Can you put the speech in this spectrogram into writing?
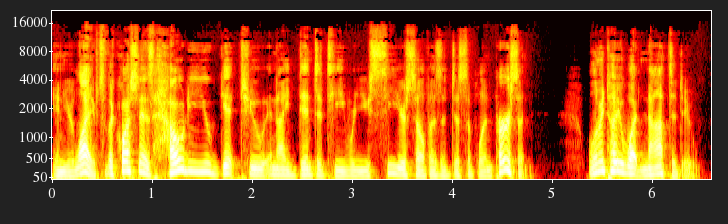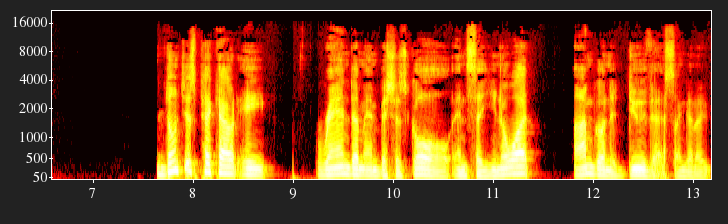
in your life. So the question is, how do you get to an identity where you see yourself as a disciplined person? Well, let me tell you what not to do. Don't just pick out a random ambitious goal and say, you know what? I'm going to do this. I'm going to,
